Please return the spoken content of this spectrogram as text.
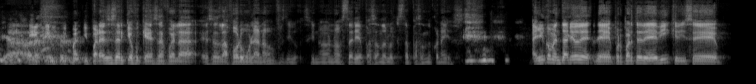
y, parece ser que, que, esa fue la, esa es la fórmula, ¿no? Pues digo, si no, no estaría pasando lo que está pasando con ellos. Hay un comentario de, de, por parte de Eddie que dice,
